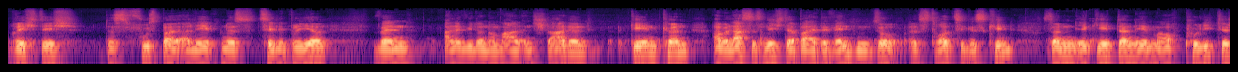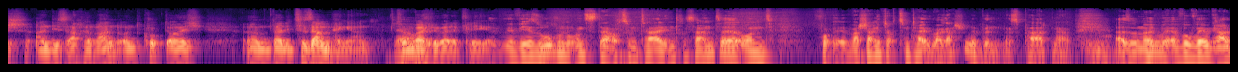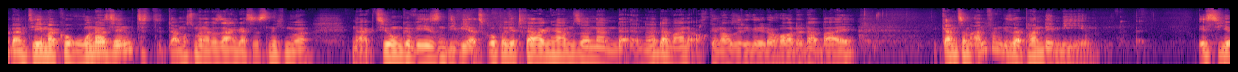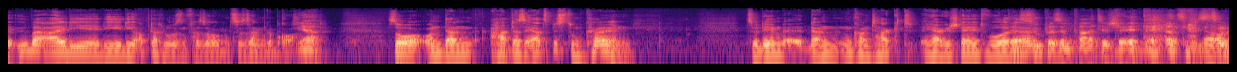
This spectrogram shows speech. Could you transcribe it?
richtig das Fußballerlebnis zelebrieren, wenn alle wieder normal ins Stadion gehen können, aber lasst es nicht dabei bewenden, so als trotziges Kind, sondern ihr geht dann eben auch politisch an die Sache ran und guckt euch ähm, da die Zusammenhänge an, zum und Beispiel bei der Pflege. wir, suchen uns da auch zum Teil interessante und äh, wahrscheinlich auch zum Teil überraschende Bündnispartner. Also, ne, wo wir gerade beim Thema Corona sind, da muss man aber sagen, das ist nicht nur eine Aktion gewesen, die wir als Gruppe getragen haben, sondern äh, ne, da waren auch genauso die wilde Horde dabei. Ganz am Anfang dieser Pandemie ist hier überall die, die, die Obdachlosenversorgung zusammengebrochen. Ja. So, und dann hat das Erzbistum Köln zu dem äh, dann ein Kontakt hergestellt wurde. Das super sympathische Genau.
